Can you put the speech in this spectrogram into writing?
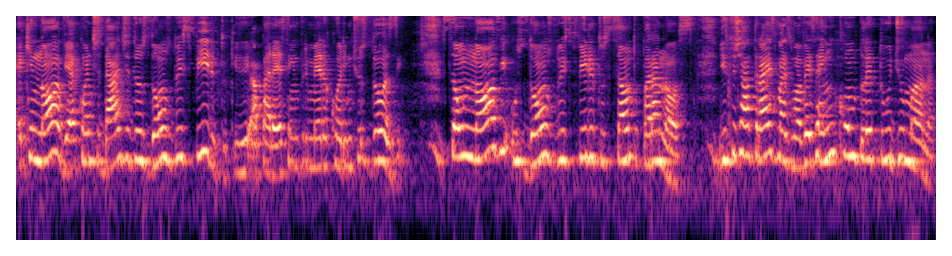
é que 9 é a quantidade dos dons do Espírito, que aparecem em 1 Coríntios 12. São nove os dons do Espírito Santo para nós. Isso já traz mais uma vez a incompletude humana.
